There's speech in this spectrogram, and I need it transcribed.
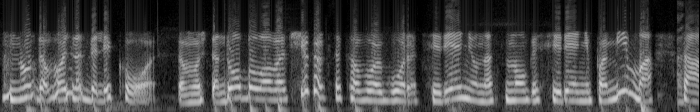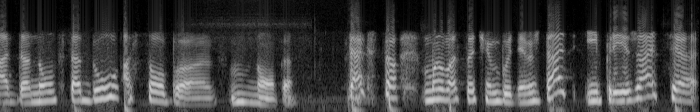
ну, довольно далеко. Потому что до было вообще как таковой город сирени. У нас много сирени помимо сада, но в саду особо много. Так что мы вас очень будем ждать и приезжайте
